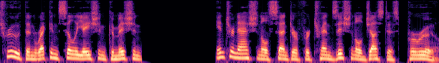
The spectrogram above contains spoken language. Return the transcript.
Truth and Reconciliation Commission International Center for Transitional Justice, Peru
